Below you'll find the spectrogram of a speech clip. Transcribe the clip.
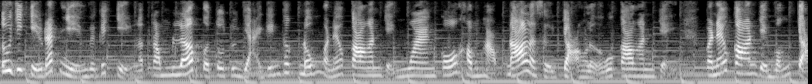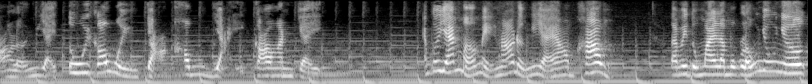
Tôi chỉ chịu trách nhiệm về cái chuyện là trong lớp của tôi tôi dạy kiến thức đúng. Và nếu con anh chị ngoan cố không học, đó là sự chọn lựa của con anh chị. Và nếu con anh chị vẫn chọn lựa như vậy, tôi có quyền chọn không dạy con anh chị. Em có dám mở miệng nói được như vậy không? Không. Tại vì tụi mày là một lũ nhu nhược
